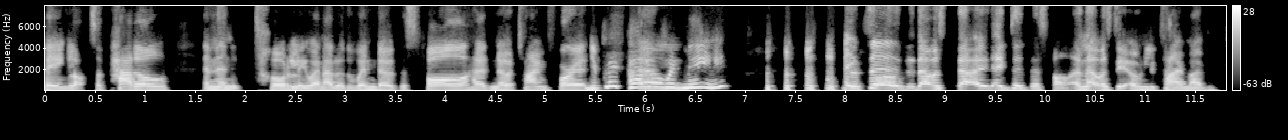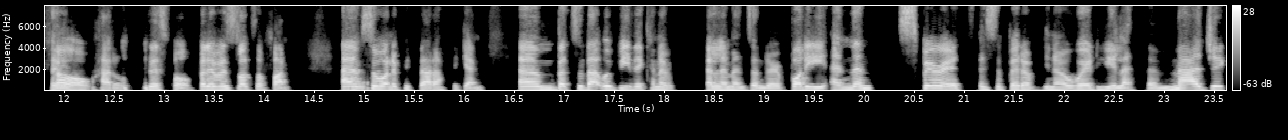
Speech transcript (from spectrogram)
playing lots of paddle. And then it totally went out of the window this fall. I had no time for it. you played paddle with um, me. I this fall. did. That was that. I, I did this fall, and that was the only time I've played Oh. paddle this fall. But it was lots of fun. Um, Yeah. so I want to pick that up again. Um, but so that would be the kind of elements under body, and then spirit is a bit of you know where do you let the magic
